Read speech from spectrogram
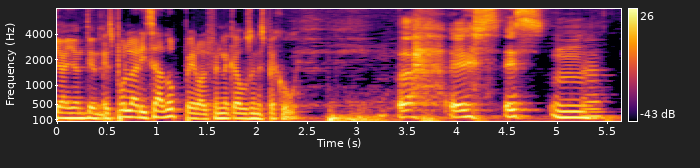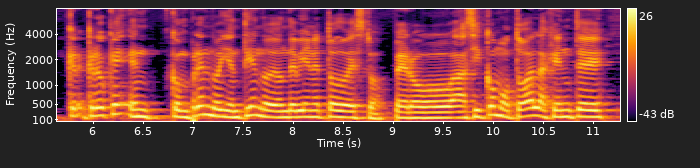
ya, ya entiendo. Es polarizado, pero al fin y al cabo es un espejo, güey. Ah, es. es mm, cre- creo que en- comprendo y entiendo de dónde viene todo esto. Pero así como toda la gente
